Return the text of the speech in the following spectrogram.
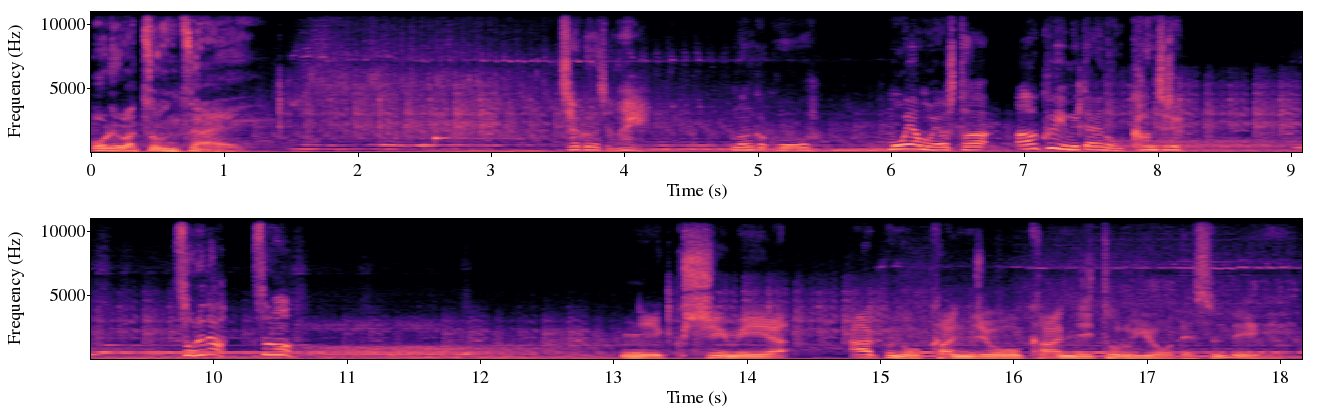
俺は存在。チャクラじゃない。なんかこうモヤモヤした悪意みたいのを感じる。それだ！その！憎しみや悪の感情を感じ取るようですね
